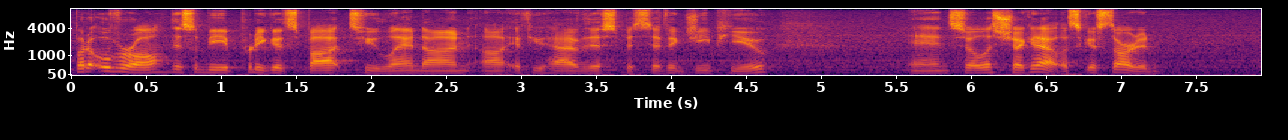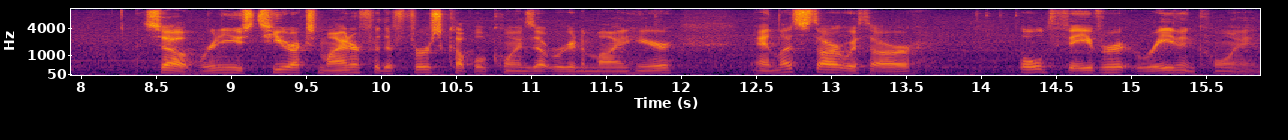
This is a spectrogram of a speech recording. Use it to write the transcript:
But overall, this will be a pretty good spot to land on uh, if you have this specific GPU. And so let's check it out. Let's get started. So we're going to use T-Rex Miner for the first couple coins that we're going to mine here. And let's start with our old favorite Ravencoin.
